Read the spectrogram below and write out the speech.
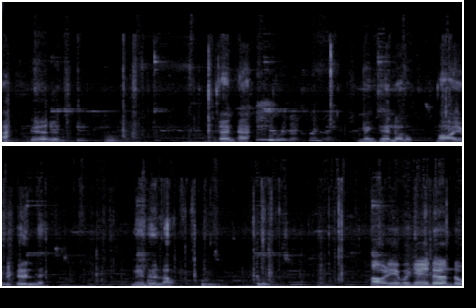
อะเดินเชิญค่ะให้หนูนะคนหน่อยไม่ขึ้นเหรอลูกพ่อยังไม่ขึ้นเลย ไม่ขึ้นหรอก เอาอันนี้เมื่อกี้เดินดู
